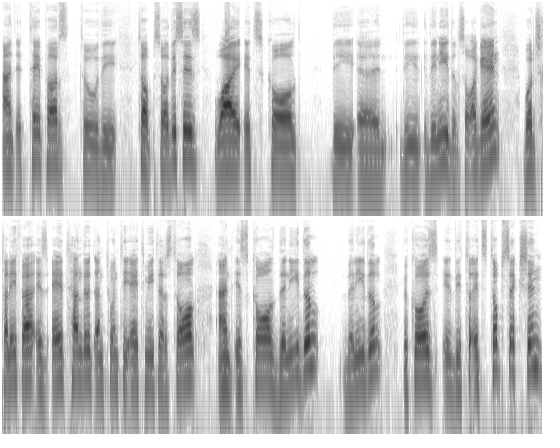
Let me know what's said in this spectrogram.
and it tapers to the top. So this is why it's called the, uh, the, the needle. So again, Burj Khalifa is 828 meters tall and is called the needle, the needle, because it, the, its top section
